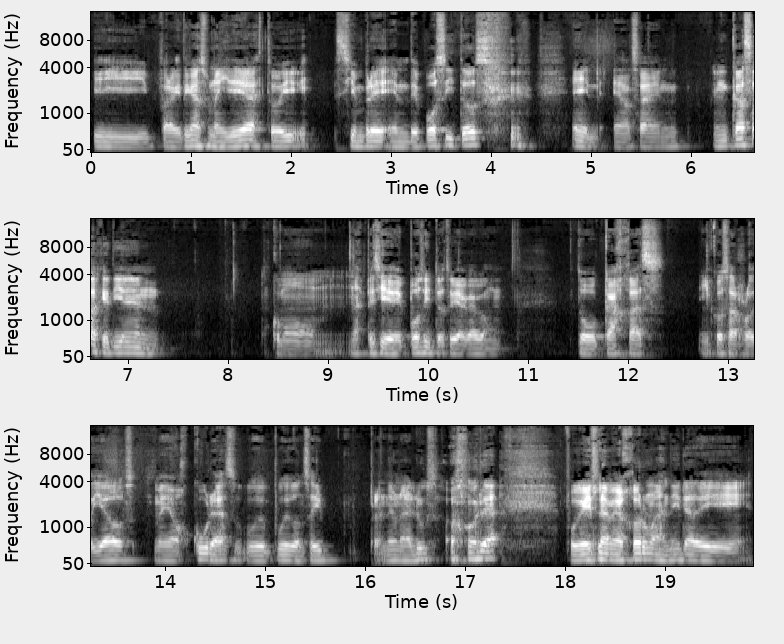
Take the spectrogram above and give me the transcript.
Y para que tengas una idea, estoy siempre en depósitos, en, o sea, en, casas que tienen como una especie de depósito. Estoy acá con todo cajas y cosas rodeados, medio oscuras. Pude, conseguir prender una luz ahora, porque es la mejor manera de,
